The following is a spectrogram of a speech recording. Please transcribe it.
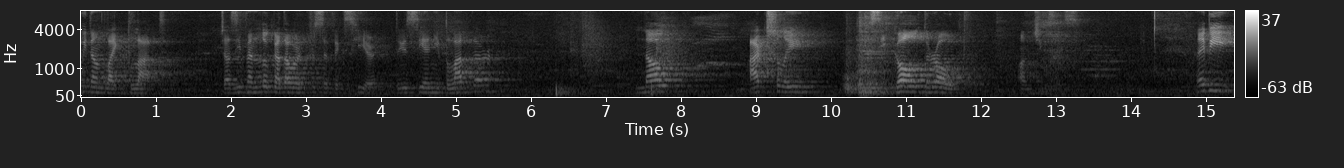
we don't like blood. Just even look at our crucifix here. Do you see any blood there? No. Actually, you see gold rope on Jesus. Maybe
